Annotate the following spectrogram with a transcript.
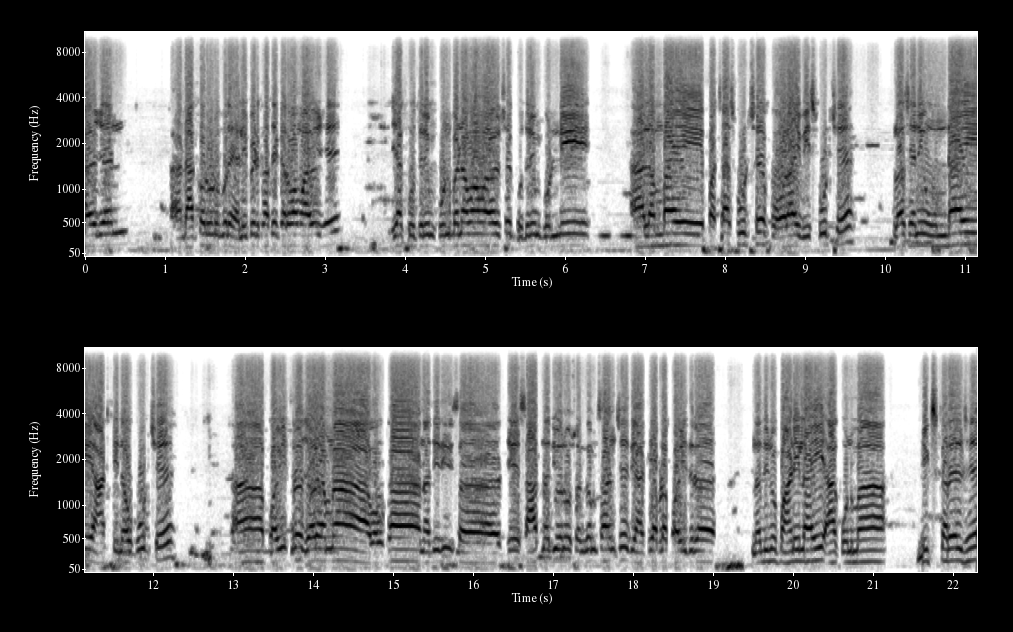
આયોજન ડાકોર રોડ ઉપર હેલિપેડ ખાતે કરવામાં આવ્યું છે. જ્યાં કૃત્રિમ કુંડ બનાવવામાં આવ્યો છે. કૃત્રિમ કુંડની લંબાઈ પચાસ ફૂટ છે, પહોળાઈ વીસ ફૂટ છે. પ્લસ એની ઊંડાઈ આઠથી નવ ફૂટ છે. આ પવિત્ર જળ એમના વૌઠા નદીથી જે સાત નદીઓનું સંગમ સ્થાન છે, ત્યાંથી આપણે પવિત્ર નદીનું પાણી લાવી આ કુંડમાં મિક્સ કરેલ છે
